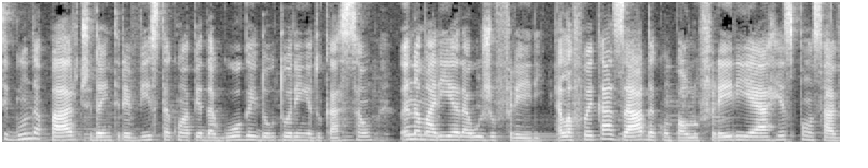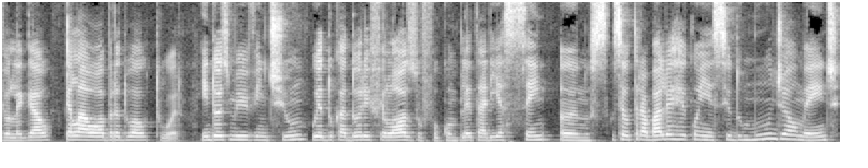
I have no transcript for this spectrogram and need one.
segunda parte da entrevista com a pedagoga e doutora em educação Ana Maria Araújo Freire. Ela foi casada com Paulo Freire e é a responsável legal pela obra do autor. Em 2021, o educador e filósofo completaria 100 anos. O seu trabalho é reconhecido mundialmente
